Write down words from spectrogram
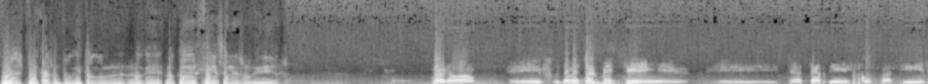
nos explicas un poquito lo que, lo que decías en esos vídeos. Bueno, eh, fundamentalmente eh, tratar de combatir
